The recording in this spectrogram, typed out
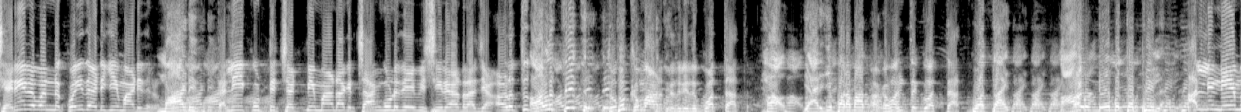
ಶರೀರವನ್ನು ಕೊಯ್ದು ಅಡಿಗೆ ಮಾಡಿದ್ರು. ಮಾಡಿ ತಲಿ ಕುಟ್ಟಿ ಚಟ್ನಿ ಮಾಡಾಗ ಚಾಂಗುಣ ದೇವಿ ಶಿರಾಡ್ ರಾಜ ಅಳುತ್ತು ಅಳ್ತಿದ್ರು ದುಃಖ ಮಾಡ್ತಿದ್ರು. ಇದು ಗೊತ್ತಾತು. ಯಾರಿಗೆ ಪರಮಾತ್ಮ? ಭಗವಂತ ಗೊತ್ತಾತು. ಗೊತ್ತಾಯ್ತು. ಆದ್ರೂ ನೇಮ ತಪ್ಪಿಲ್ಲ. ಅಲ್ಲಿ ನೇಮ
